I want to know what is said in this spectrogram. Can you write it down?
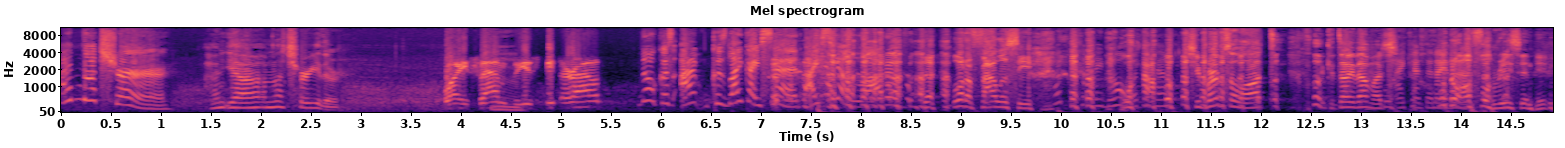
I'm not sure. Uh, yeah, I'm not sure either. Why, Sam? Hmm. Do you spit around? No, because I'm because like I said, I see a lot of. what a fallacy. I know. What the hell? She burps a lot. I can tell you that much. I can't deny What that. awful reasoning.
